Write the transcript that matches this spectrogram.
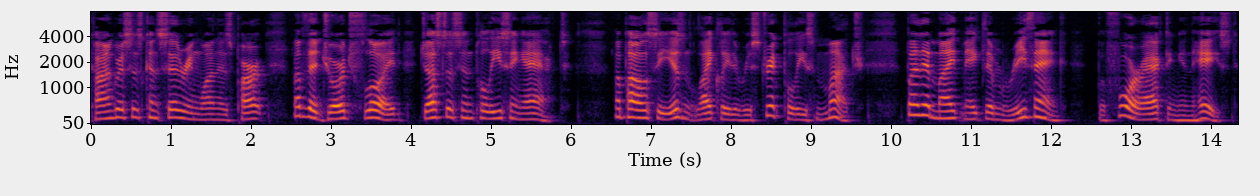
Congress is considering one as part of the George Floyd Justice in Policing Act. A policy isn't likely to restrict police much, but it might make them rethink before acting in haste.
